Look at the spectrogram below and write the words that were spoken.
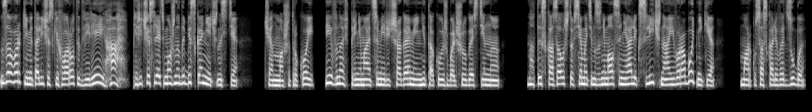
заварки металлических ворот и дверей. А, перечислять можно до бесконечности. Чан машет рукой и вновь принимается мерить шагами не такую уж большую гостиную. «Но ты сказал, что всем этим занимался не Алекс лично, а его работники». Маркус оскаливает зубы.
